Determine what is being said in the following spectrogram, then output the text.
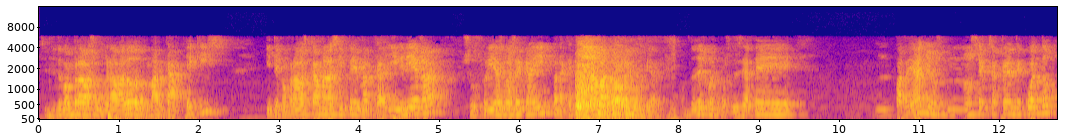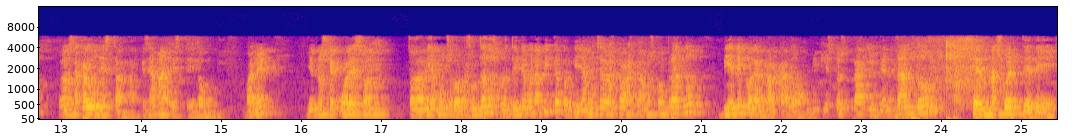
Si tú te comprabas un grabador marca X y te comprabas cámaras IP marca Y, sufrías los DKI para que tu grabador recogiera. Entonces, bueno, pues desde hace un par de años, no sé exactamente cuándo, pero han sacado un estándar que se llama este, el OMBI, ¿vale? Yo no sé cuáles son todavía muchos los resultados, pero tiene buena pinta porque ya muchas de las cámaras que vamos comprando vienen con el marcado OMBI. Y esto está intentando ser una suerte de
